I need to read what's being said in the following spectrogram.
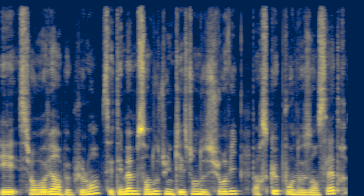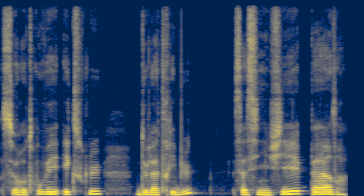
Et si on revient un peu plus loin, c'était même sans doute une question de survie, parce que pour nos ancêtres, se retrouver exclus de la tribu, ça signifiait perdre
